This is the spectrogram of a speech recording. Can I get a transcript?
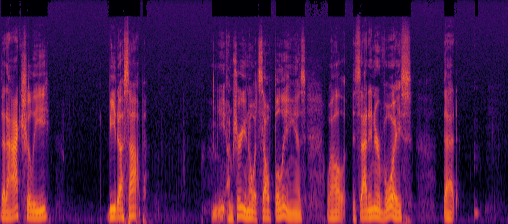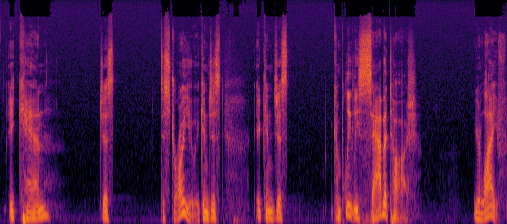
that actually beat us up. I'm sure you know what self bullying is. Well, it's that inner voice that it can just destroy you. It can just it can just completely sabotage your life.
